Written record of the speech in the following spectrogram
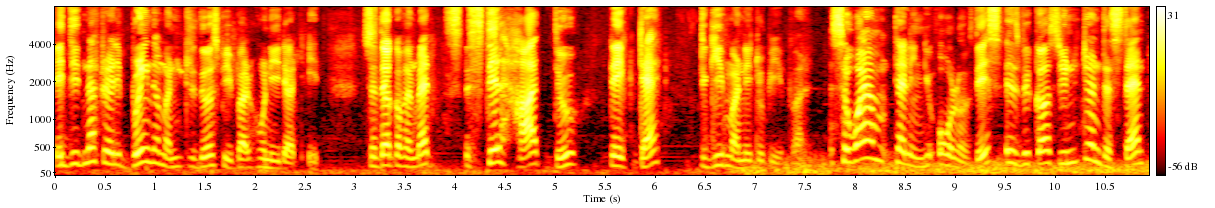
it did not really bring the money to those people who needed it. So the government still had to take debt to give money to people. So why I'm telling you all of this is because you need to understand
